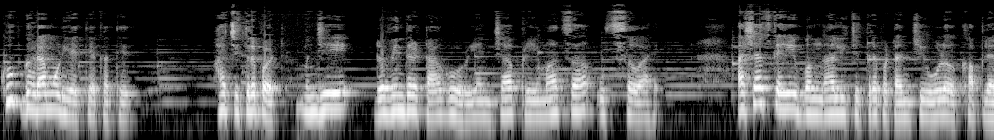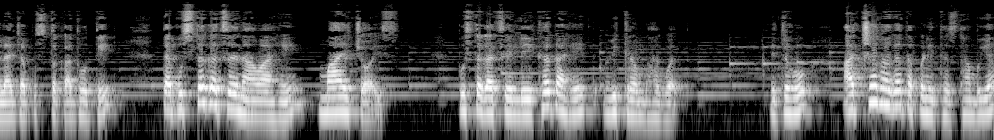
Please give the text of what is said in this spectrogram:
खूप घडामोडी आहेत या कथेत. हा चित्रपट म्हणजे रवींद्र टागोर यांच्या प्रेमाचा उत्सव आहे. अशाच काही बंगाली चित्रपटांची ओळख आपल्याला ज्या पुस्तकात होते त्या पुस्तकाचं नाव आहे माय चॉईस. पुस्तकाचे लेखक आहेत विक्रम भागवत. मित्र हो आजच्या भागात आपण इथंच थांबूया.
